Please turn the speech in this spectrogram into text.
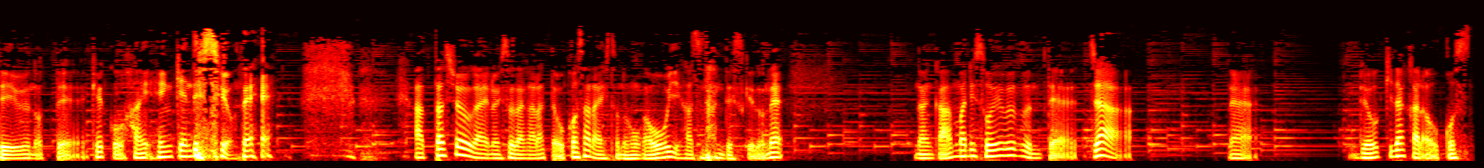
ていうのって結構偏見ですよね。発達障害の人だからって起こさない人の方が多いはずなんですけどね。なんかあんまりそういう部分って、じゃあ、ね、病気だから起こす。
